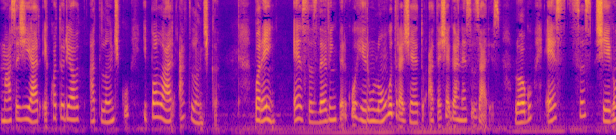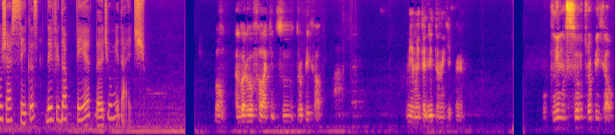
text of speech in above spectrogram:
massas de ar equatorial atlântico e polar atlântica. Porém, estas devem percorrer um longo trajeto até chegar nessas áreas. Logo, essas chegam já secas devido à perda de umidade. Bom, agora eu vou falar aqui do subtropical. Minha mãe tá gritando aqui, pera. O clima subtropical.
